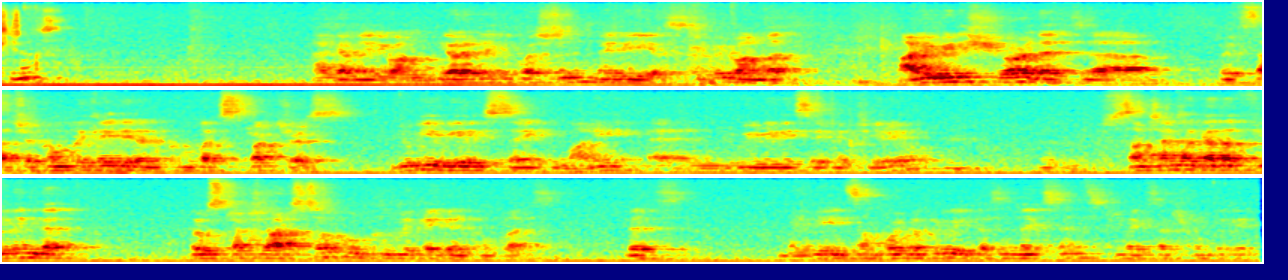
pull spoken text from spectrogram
Questions? I've got maybe one theoretical question, maybe a stupid one, but are you really sure that uh, with such a complicated and complex structures, do we really save money and do we really save material? Sometimes I get that feeling that those structures are so complicated and complex that maybe in some point of view it doesn't make sense to make such complicated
